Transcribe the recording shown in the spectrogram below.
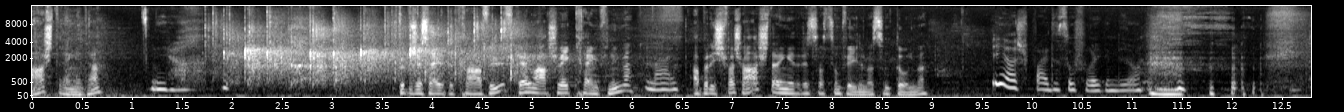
Anstrengend, hä? Ja. Du bist ja selber K5, gell? Machst Wettkämpfe nicht mehr. Nein. Aber es ist fast anstrengender so zum Filmen als zum Turnen. Ja, ist beides aufregend, ja.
